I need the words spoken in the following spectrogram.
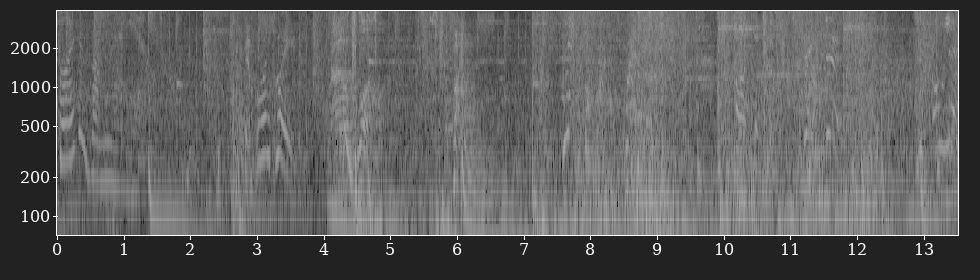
Poison's on the menu. Simple and clean. Round one. Fight. Next Okay. Take this! Oh yeah!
